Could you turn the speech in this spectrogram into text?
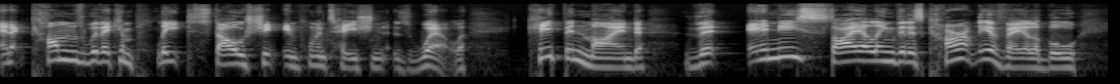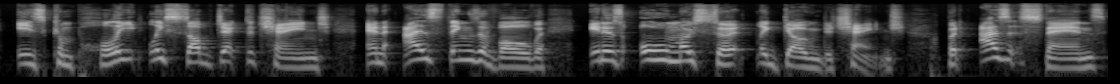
and it comes with a complete style sheet implementation as well. Keep in mind that any styling that is currently available is completely subject to change, and as things evolve, it is almost certainly going to change but as it stands,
